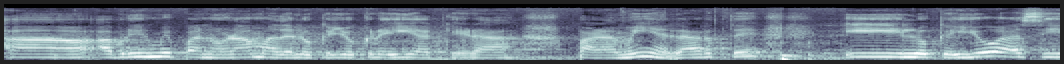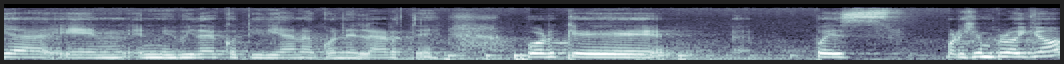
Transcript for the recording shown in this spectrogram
a abrir mi panorama de lo que yo creía que era para mí el arte y lo que yo hacía en, en mi vida cotidiana con el arte, porque pues por ejemplo, yo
